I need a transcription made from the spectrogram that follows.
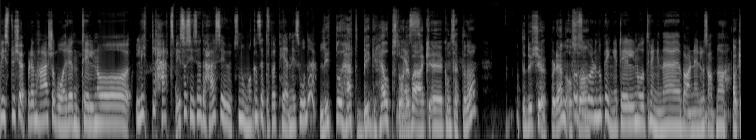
hvis du kjøper den her, så går den til noe Little Hat Big Så syns jeg det her ser ut som noe man kan sette på et penishode. Little Hat Big Help står det. Yes. Hva er eh, konseptet da? At du kjøper den, og Og så så går det noe penger til noe trengende barn eller noe sånt noe. Ok,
